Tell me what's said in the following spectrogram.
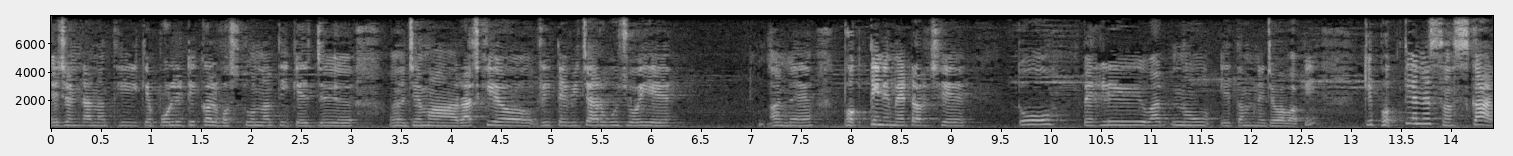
એજન્ડા નથી, કે પોલિટિકલ વસ્તુ નથી, કે જે જેમાં રાજકીય રીતે વિચારવું જોઈએ અને ભક્તિની મેટર છે. તો પહેલી વાતનો એ તમને જવાબ આપી કે ભક્તિ અને સંસ્કાર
